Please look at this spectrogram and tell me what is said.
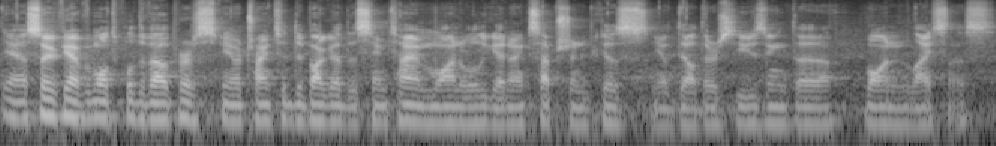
Yeah, so if you have multiple developers, you know, trying to debug at the same time, one will get an exception because you know the other's using the one license.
